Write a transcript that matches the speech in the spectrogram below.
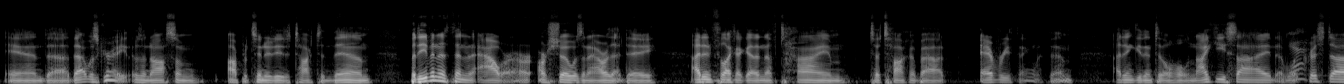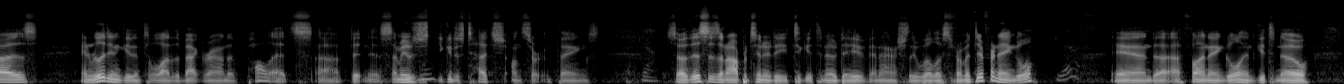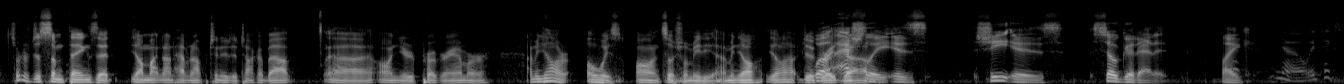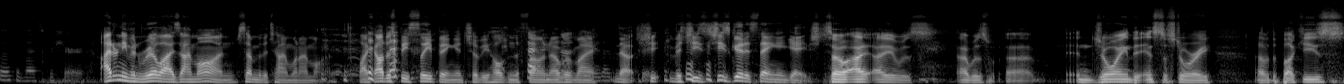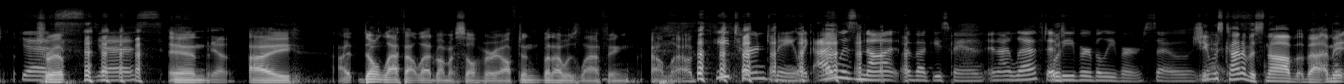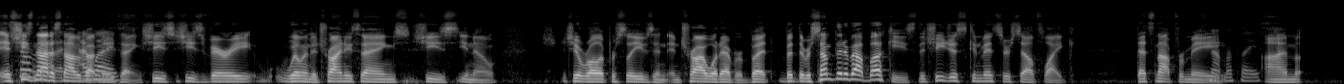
and uh, that was great. It was an awesome opportunity to talk to them. But even within an hour, our, our show was an hour that day. I didn't feel like I got enough time to talk about everything with them. I didn't get into the whole Nike side of Yeah. what Chris does, and really didn't get into a lot of the background of Paulette's uh, fitness. I mean, it was just you can just touch on certain things. Yeah. So this is an opportunity to get to know Dave and Ashley Willis from a different angle Yes. and uh, a fun angle, and get to know sort of just some things that y'all might not have an opportunity to talk about uh, on your program. Or I mean, y'all are always on social media. I mean, y'all y'all do a well, great job. Well, Ashley is she is so good at it. Like No, it takes both of us for sure. I don't even realize I'm on some of the time when I'm on. Like I'll just be sleeping and she'll be holding the phone over my no. not. She but she's she's good at staying engaged. So I, I was I was uh, enjoying the Insta story of the Buc-ee's Yes. trip, yes. and Yeah. I I don't laugh out loud by myself very often, but I was laughing out loud. He turned me. Like I was not a Buc-ee's fan, and I left a Was- Beaver believer. So She was kind of a snob about. I I mean, and she's not a about it. snob about many things. She's she's very willing to try new things. She's you know, she'll roll up her sleeves and, and try whatever. But but there was something about Buc-ee's that she just convinced herself like, that's not for me. not my place. I'm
